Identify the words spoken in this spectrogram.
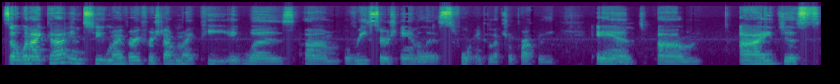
So when I got into my very first job in IP, it was um, research analyst for intellectual property, and um, I just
